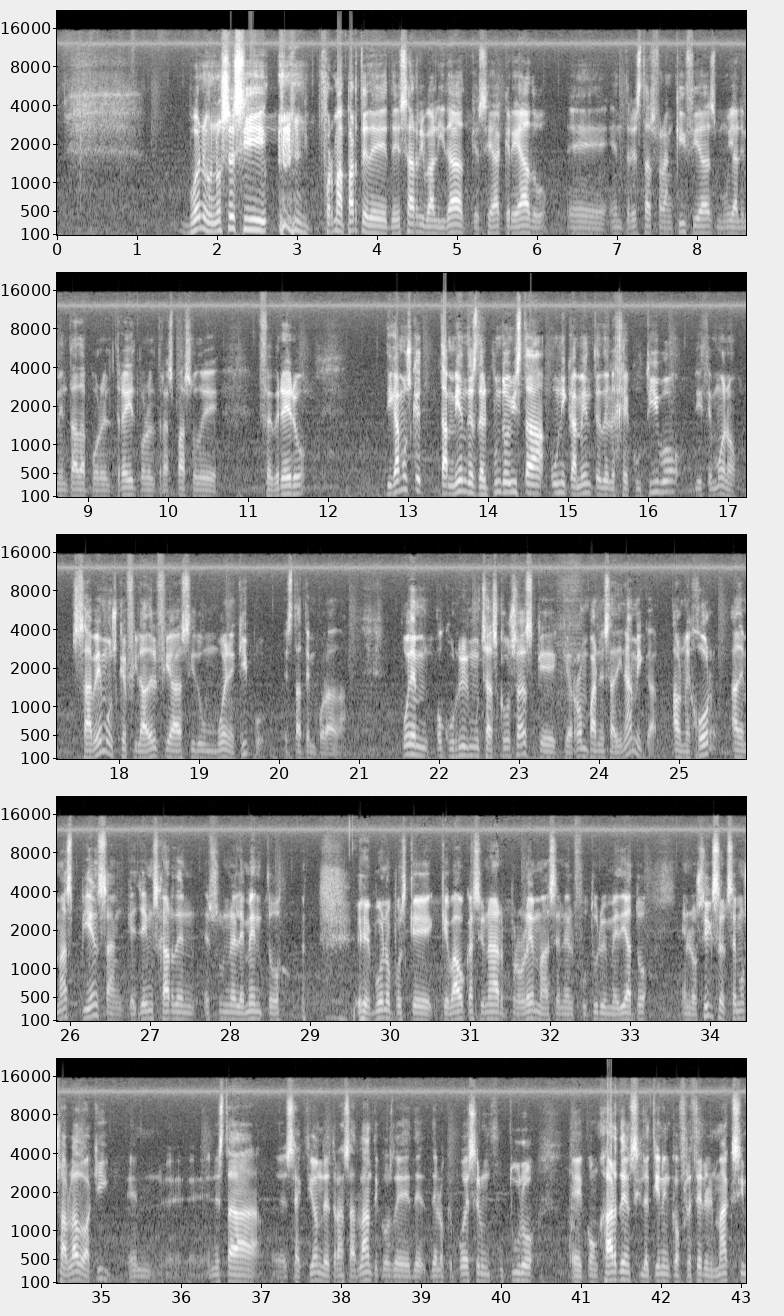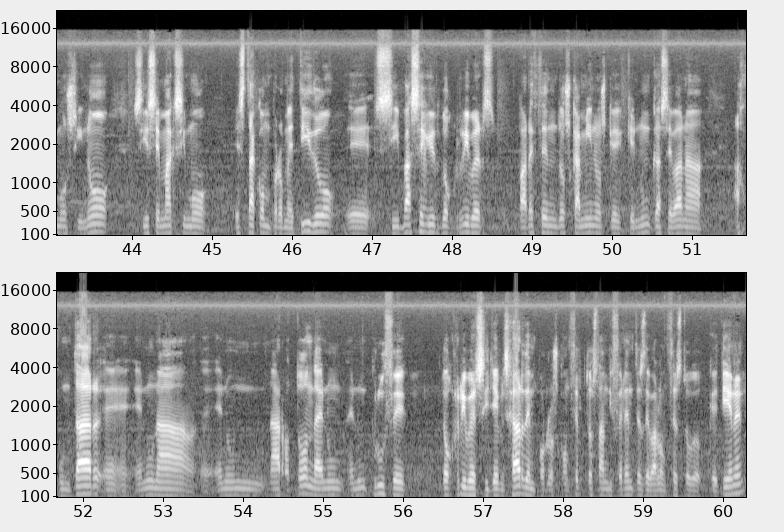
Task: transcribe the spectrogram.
Bueno, no sé si forma parte de, esa rivalidad que se ha creado eh, entre estas franquicias, muy alimentada por el trade, por el traspaso de febrero. Digamos que también desde el punto de vista únicamente del ejecutivo, dicen, bueno, sabemos que Filadelfia ha sido un buen equipo esta temporada pueden ocurrir muchas cosas que, rompan esa dinámica. A lo mejor, además, piensan que James Harden es un elemento, eh, bueno, pues que, va a ocasionar problemas en el futuro inmediato. En los Sixers hemos hablado aquí, en, eh, esta eh, sección de transatlánticos, de, lo que puede ser un futuro con Harden, si le tienen que ofrecer el máximo, si no, si ese máximo está comprometido, si va a seguir Doc Rivers, parecen dos caminos que nunca se van a, a juntar eh, en, una, en una rotonda, en un, en un cruce Doc Rivers y James Harden por los conceptos tan diferentes de baloncesto que tienen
